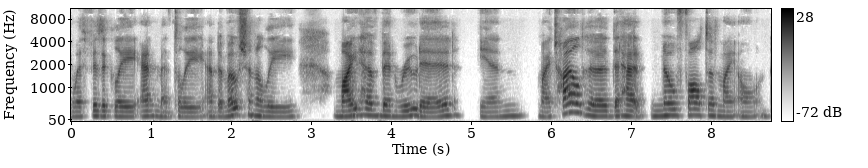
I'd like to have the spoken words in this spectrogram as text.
with physically and mentally and emotionally might have been rooted in my childhood that had no fault of my own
